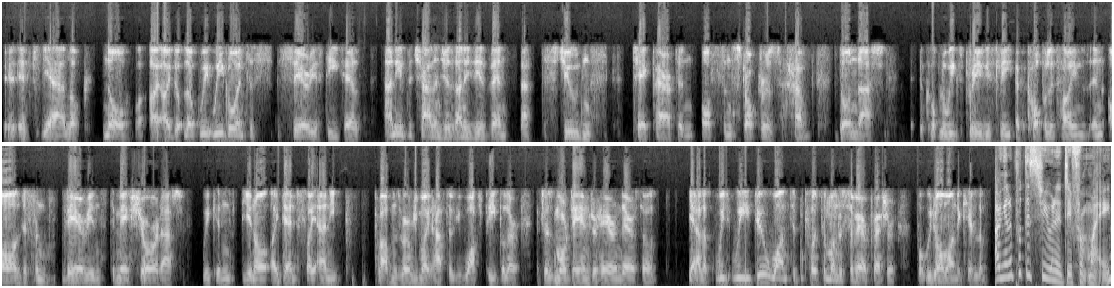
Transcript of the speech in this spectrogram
it, it's yeah. Look, no, I, I don't, look. We, we go into s- serious detail. Any of the challenges, any of the events that the students take part in, us instructors have done that a couple of weeks previously, a couple of times in all different variants to make sure that we can, you know, identify any problems where we might have to watch people or if there's more danger here and there. So, yeah, look, we, we do want to put them under severe pressure, but we don't want to kill them. I'm going to put this to you in a different way.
